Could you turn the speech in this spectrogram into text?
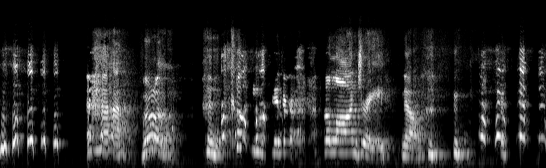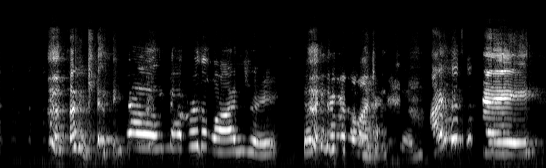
Cooking dinner, the laundry. No. I'm kidding. No, never the laundry. That's gonna never the laundry. I would say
